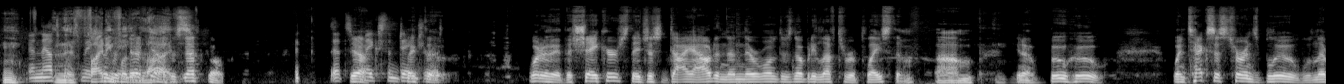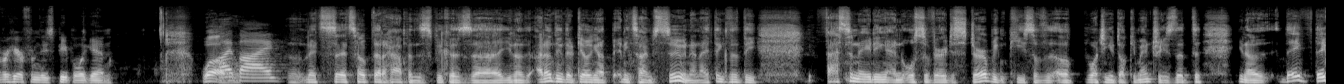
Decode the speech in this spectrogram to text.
Hmm. And that's and they're fighting for their lives. Yeah, that's yeah, what makes them dangerous. Like the, what are they? The Shakers? They just die out, and then there's nobody left to replace them. Um, you know, boo hoo. When Texas turns blue, we'll never hear from these people again. Well, bye bye. Let's let's hope that happens because uh, you know I don't think they're giving up anytime soon. And I think that the fascinating and also very disturbing piece of, the, of watching a documentary is that you know they they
